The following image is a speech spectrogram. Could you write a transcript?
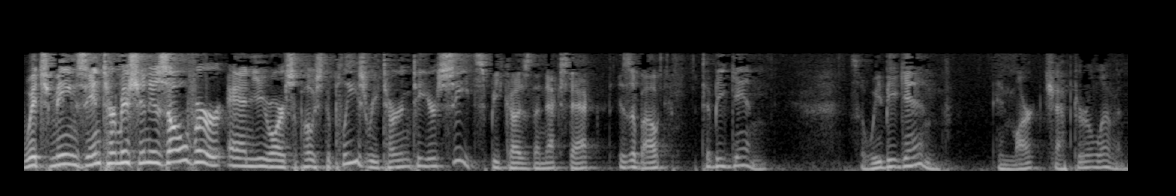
which means intermission is over and you are supposed to please return to your seats because the next act is about to begin. So we begin in Mark chapter 11.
